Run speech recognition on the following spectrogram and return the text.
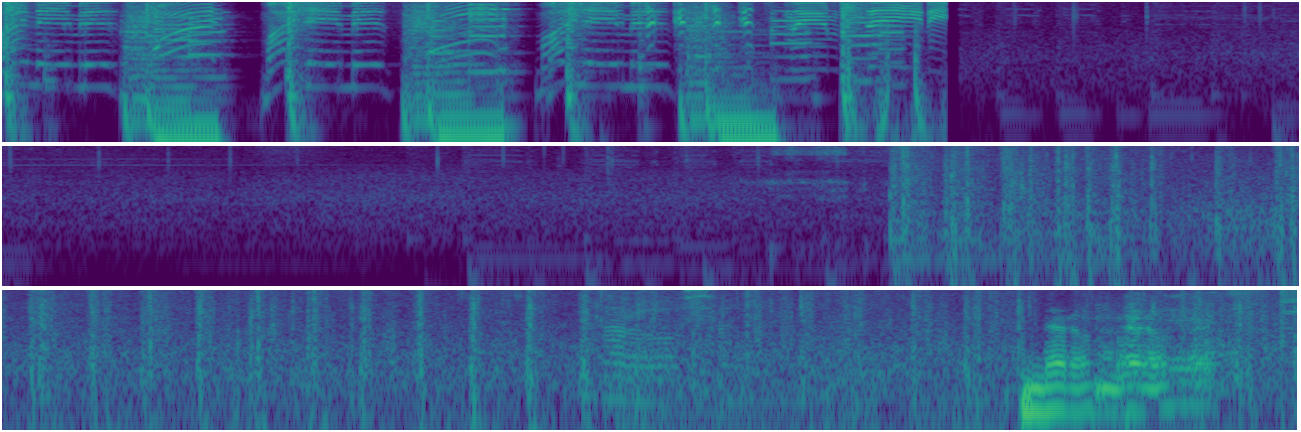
My name is what? My name is my name is his name's Sadie. Здорово все. Здорово. Здорово.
